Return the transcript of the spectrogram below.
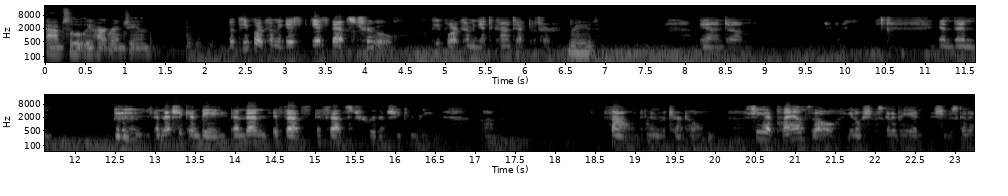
absolutely heart wrenching. But people are coming if if that's true, people are coming into contact with her. Right. And um and then and then she can be and then if that's if that's true then she can be um, found and returned home she had plans though. You know, she was going to be in. She was going to.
